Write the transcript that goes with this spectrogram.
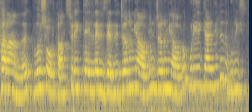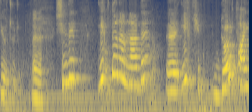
karanlık, loş ortam, sürekli eller üzerinde canım yavrum, canım yavrum. Buraya geldiğinde de bunu istiyor çocuk. Evet. Şimdi ilk dönemlerde e, ilk 4 ay,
